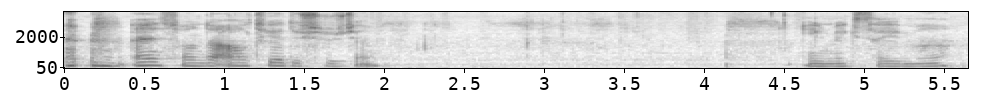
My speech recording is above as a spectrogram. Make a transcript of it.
en sonda 6'ya düşüreceğim. ilmek sayımı.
